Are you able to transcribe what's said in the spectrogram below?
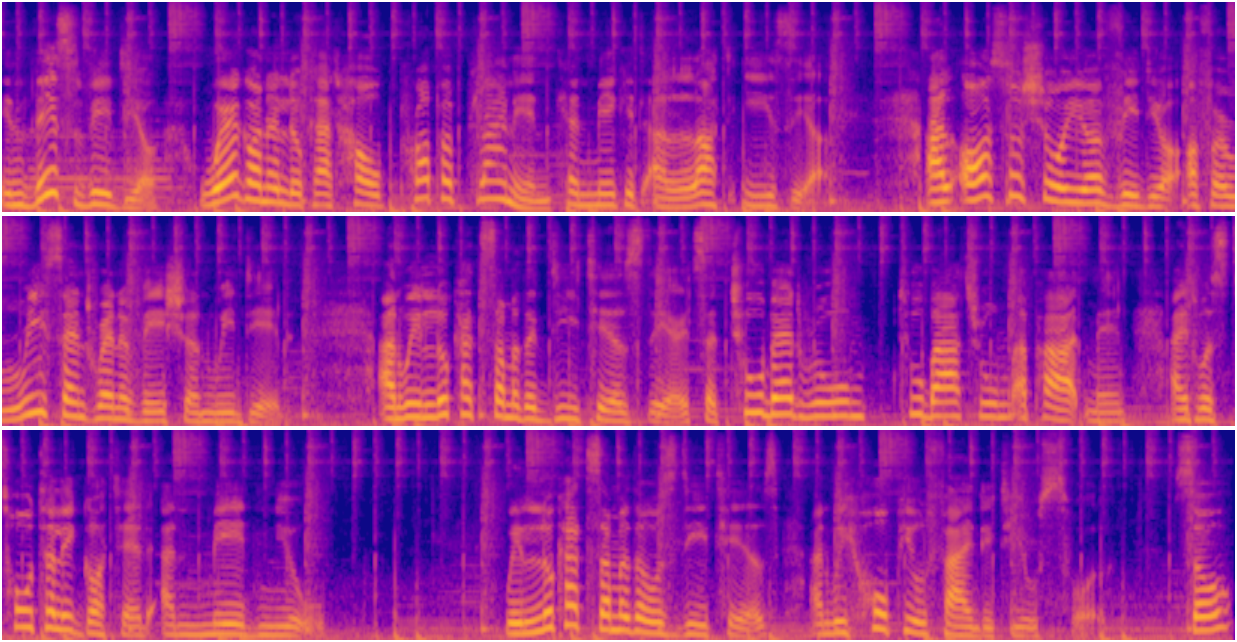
In this video, we're going to look at how proper planning can make it a lot easier. I'll also show you a video of a recent renovation we did and we look at some of the details there. It's a two bedroom, two bathroom apartment and it was totally gutted and made new. We look at some of those details and we hope you'll find it useful. So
